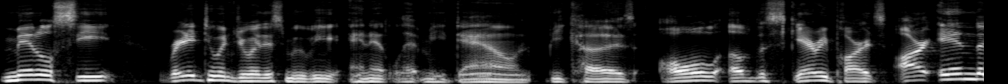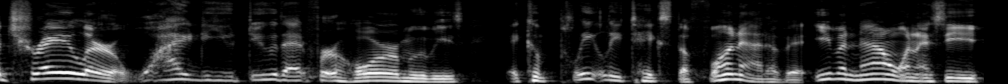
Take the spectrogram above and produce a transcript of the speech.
middle seat ready to enjoy this movie, and it let me down because all of the scary parts are in the trailer. Why do you do that for horror movies? It completely takes the fun out of it. Even now, when I see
